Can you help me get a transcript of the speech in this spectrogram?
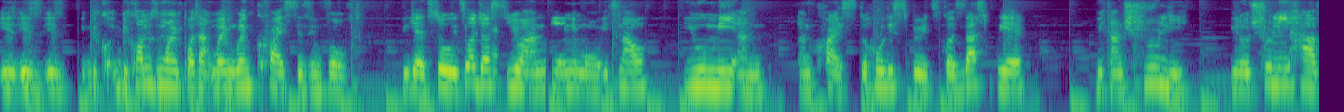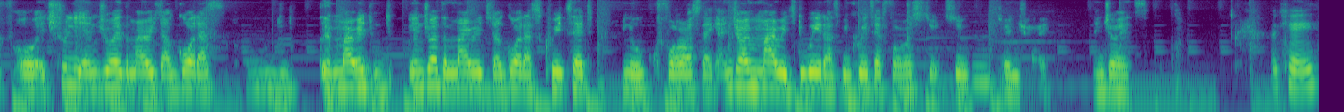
is is, is, is becomes more important when when Christ is involved. You get so it's not just you and me anymore. It's now you, me, and and Christ, the Holy Spirit, because that's where we can truly, you know, truly have or truly enjoy the marriage that God has a marriage enjoy the marriage that God has created, you know, for us. Like enjoy marriage the way it has been created for us to to, mm-hmm. to enjoy. Enjoy it. Okay,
